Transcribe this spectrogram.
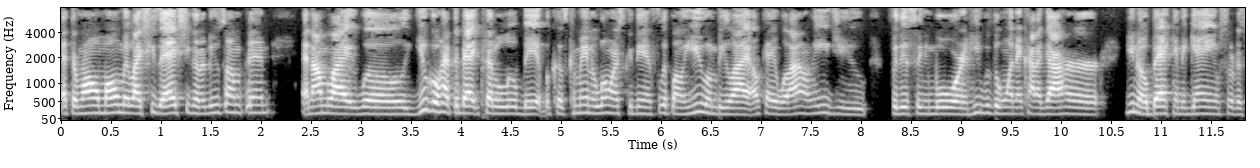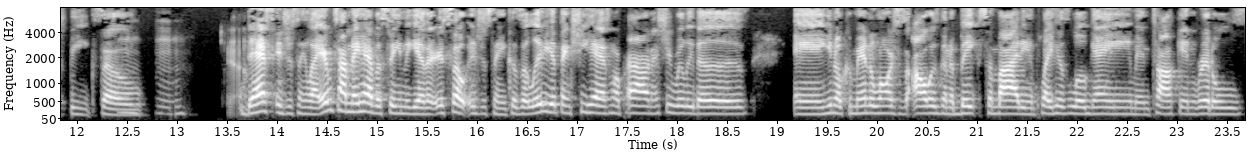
at the wrong moment, like she's actually going to do something. And I'm like, well, you gonna have to backpedal a little bit because Commander Lawrence could then flip on you and be like, okay, well, I don't need you for this anymore. And he was the one that kind of got her, you know, back in the game, so to speak. So mm-hmm. yeah. that's interesting. Like every time they have a scene together, it's so interesting because Olivia thinks she has more power than she really does. And, you know, Commander Lawrence is always going to bait somebody and play his little game and talk in riddles.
